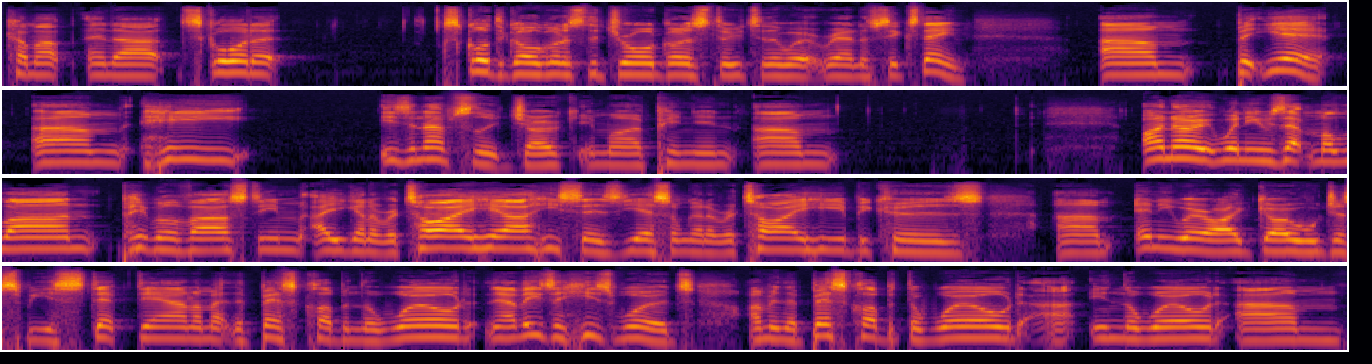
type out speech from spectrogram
come up and uh, scored it. Scored the goal, got us the draw, got us through to the round of 16. Um, but yeah, um, he is an absolute joke, in my opinion. Um, I know when he was at Milan, people have asked him, Are you going to retire here? He says, Yes, I'm going to retire here because um, anywhere I go will just be a step down. I'm at the best club in the world. Now, these are his words. I'm in the best club at the world, uh, in the world. Um,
